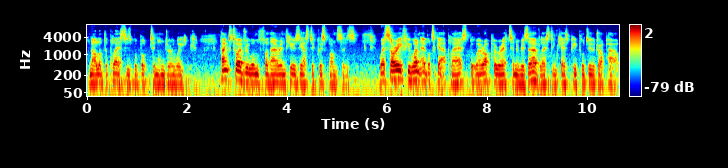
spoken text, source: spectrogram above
and all of the places were booked in under a week. Thanks to everyone for their enthusiastic responses. We're sorry if you weren't able to get a place, but we're operating a reserve list in case people do drop out.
